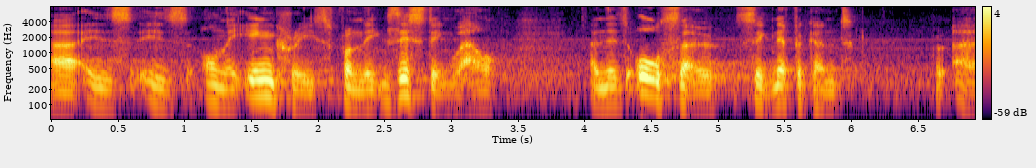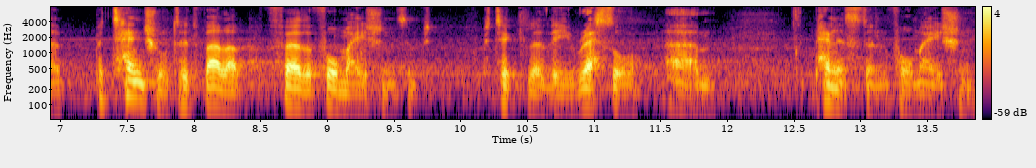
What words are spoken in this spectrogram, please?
uh, is, is on the increase from the existing well, and there's also significant uh, potential to develop further formations, in particular the Wressell um, Penistone formation,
